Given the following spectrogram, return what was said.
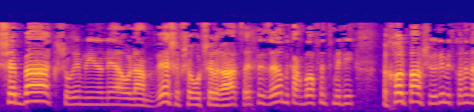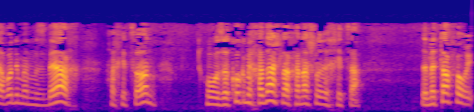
שבה קשורים לענייני העולם, ויש אפשרות של רע, צריך להיזהר מכך באופן תמידי. בכל פעם שיהודי מתכונן לעבוד עם המזבח החיצון, הוא זקוק מחדש להכנה של רחיצה. זה מטאפורי,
